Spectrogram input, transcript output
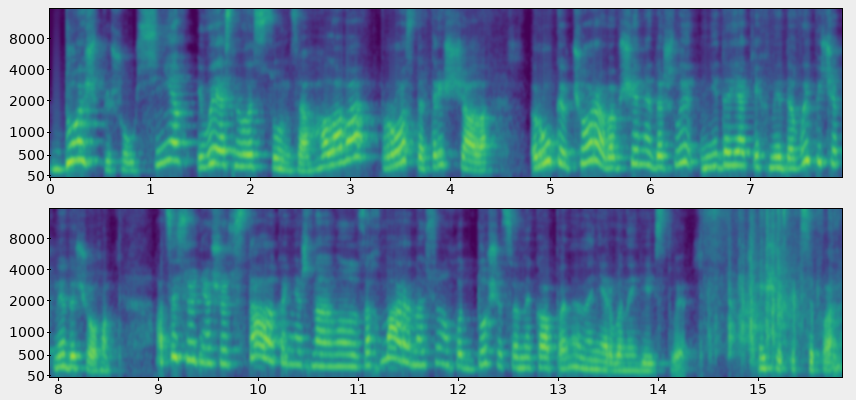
дощ пішов, сніг і вияснилось сонце. Голова просто тріщала. Руки вчора взагалі не дійшли ні до яких ні до випічок, ні до чого. А це сьогодні щось встало, звісно, воно захмарено, все, ну, хоч дощ це не капає, не на нерви не дійствує. І ще підсипаємо.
